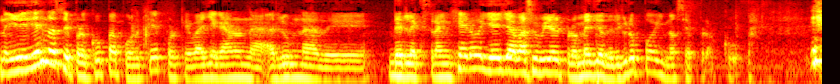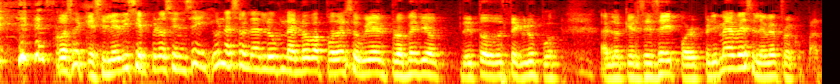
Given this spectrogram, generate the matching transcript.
y él no se preocupa, ¿por qué? Porque va a llegar una alumna de, del extranjero y ella va a subir el promedio del grupo y no se preocupa. Cosa que si le dice, pero sensei, una sola alumna no va a poder subir el promedio de todo este grupo. A lo que el sensei por primera vez se le ve preocupado.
